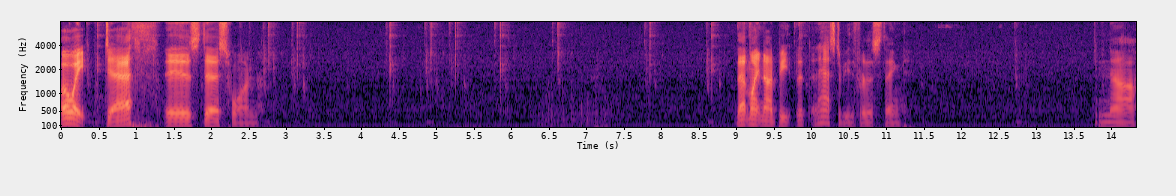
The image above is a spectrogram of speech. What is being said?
Oh, wait. Death is this one. That might not be... It has to be for this thing. Nah.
